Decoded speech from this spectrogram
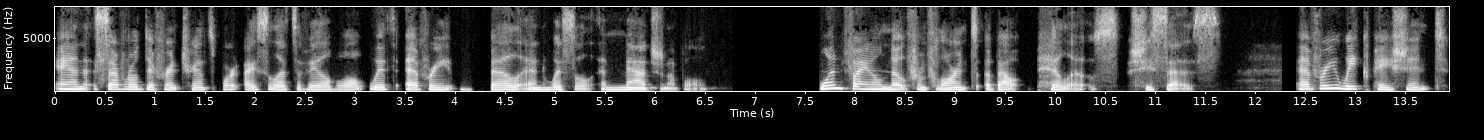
and several different transport isolettes available with every bell and whistle imaginable. One final note from Florence about pillows. She says, Every weak patient,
